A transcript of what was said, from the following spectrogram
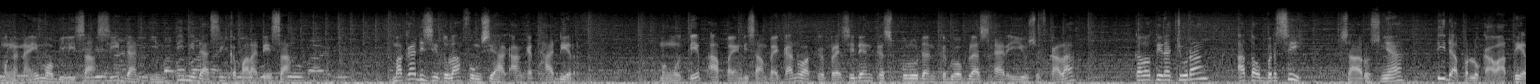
mengenai mobilisasi dan intimidasi kepala desa. Maka di situlah fungsi hak angket hadir. Mengutip apa yang disampaikan Wakil Presiden ke-10 dan ke-12 RI Yusuf Kala, kalau tidak curang atau bersih, seharusnya tidak perlu khawatir.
